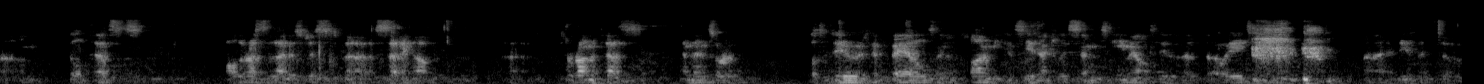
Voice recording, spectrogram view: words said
um, build tests. All the rest of that is just uh, setting up uh, to run the tests, and then sort of what to do if it fails. And at the bottom, you can see it actually sends email to the, the OAE team uh, in the event of a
